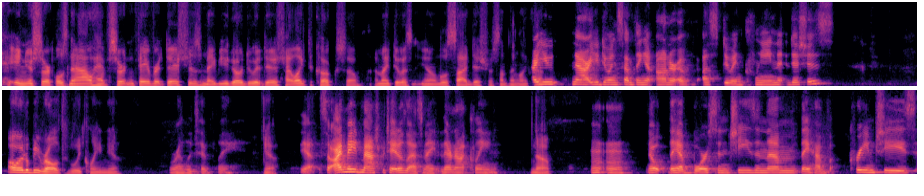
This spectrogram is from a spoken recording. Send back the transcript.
in your circles now have certain favorite dishes. Maybe you go do a dish. I like to cook, so I might do a you know a little side dish or something like are that. Are you now are you doing something in honor of us doing clean dishes? Oh, it'll be relatively clean. Yeah. Relatively. Yeah. Yeah. So I made mashed potatoes last night. They're not clean. No. Mm-mm. Nope. They have Boursin cheese in them. They have cream cheese,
